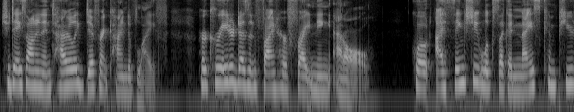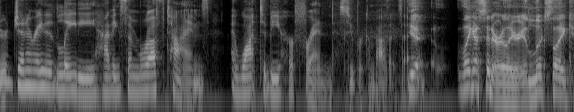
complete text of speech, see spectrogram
she takes on an entirely different kind of life. Her creator doesn't find her frightening at all. Quote, I think she looks like a nice computer generated lady having some rough times. I want to be her friend, Supercomposite said. Yeah, like I said earlier, it looks like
